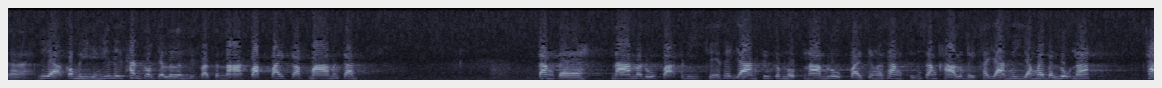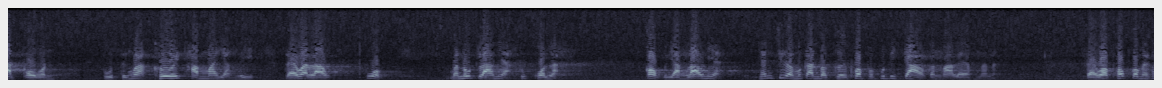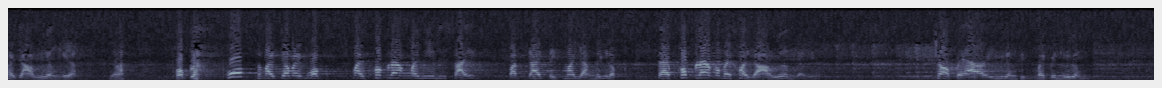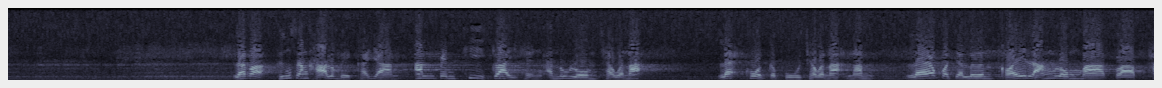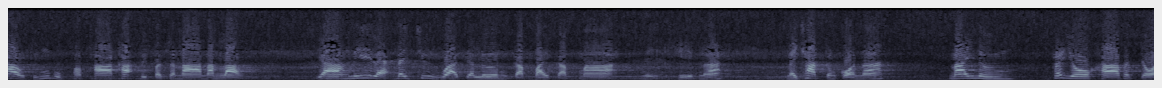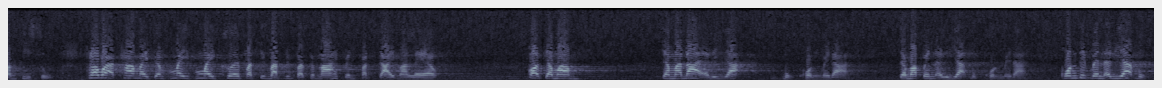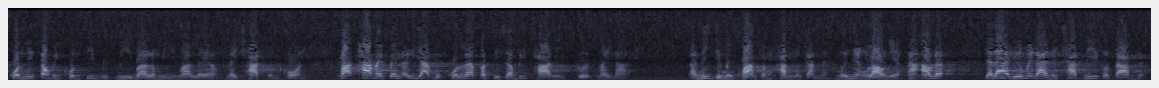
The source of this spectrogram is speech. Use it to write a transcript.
อ่าเนี่ยก็มีอย่างนี้ในท่านก็เจริญวิปัสสนากลับไปกลับมาเหมือนกัน ตั้งแต่นามมารูปะปรีเฉทยานคือกำหนดนามรูปไปจนกระทั่งถึงสังขารุเบกขยานนี่ยังไม่บรรลุนะ ชาติก่อนพูดถึงว่าเคยทำมาอย่างนี้แปลว่าเราพวกมนุษย์เราเนี่ย ทุกคนล่ะ ก็อย่างเราเนี่ย ฉันเชื่อเหมือนกันว่าเคยพบพระพุทธเจ้ากันมาแล้วนั่นน่ะ แต่ว่าพบก็ไม่ค่อยจะเอาเรื่องเนี่ยนะพบแล้วพบทำไมจะไม่พบ ไม่พบแล้วไม่มีนิสัยปัจจัยติดมาอย่างนี้หรอก แต่พบแล้วก็ไม่ค่อยจะเอาเรื่องอย่างนี้ ชอบไปเอาไอ้เรื่องที่ไม่เป็นเรื่อง แล้วก็ถึงสังขารเบกขายาน อันเป็นที่ใกล้แห่งอนุโลมชาวนะ และโคตกระพูชาวนะนั้น แล้วก็จเจริญถอยหลังลงมากราบเท่าถึงบุพภาคะวิปัสนานั้นเล่า อย่างนี้แหละได้ชื่อว่าจเจริญกลับไปกลับมานี่เหตุนะ ในชาติก่อนๆนะในหนึ่ง พระโยคาพระจรพิสุเพราะว่าถ้าไม่จะไม่ไม่เคยปฏิบัติวิปัสสนาให้เป็นปัจจัยมาแล้ว ก็จะมาจะมาได้อริยะบุคคลไม่ได้ จะมาเป็นอริยะบุคคลไม่ได้ คนที่เป็นอริยะบุคคลนี้ต้องเป็นคนที่มีบารมีมาแล้วในชาติก่อนๆเพราะถ้าไม่เป็นอริยะบุคคลและปฏิสัมพิธานี้เกิดไม่ได้ อันนี้จึงเป็นความสำคัญเหมือนกันนะเหมือนอย่างเราเนี่ย ถ้าเอาแล้วจะได้หรือไม่ได้ในชาตินี้ก็ตามเถอะ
